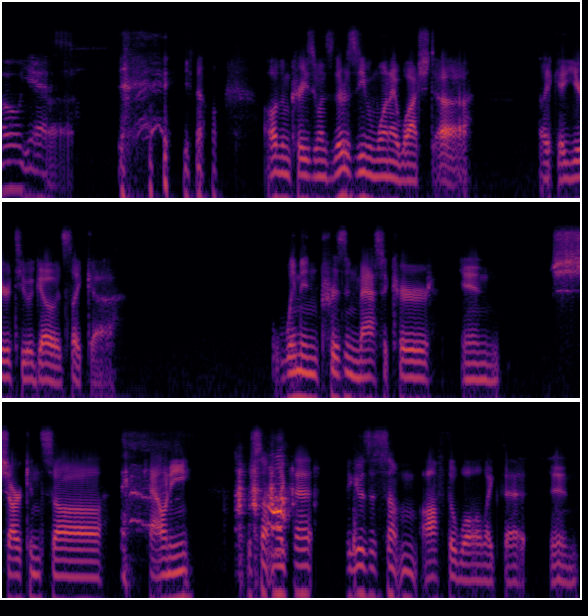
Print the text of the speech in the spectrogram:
oh yes, uh, you know, all them crazy ones. There was even one I watched uh like a year or two ago. It's like uh women prison massacre in Sharkansas County or something like that. Like it was just something off the wall like that. And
